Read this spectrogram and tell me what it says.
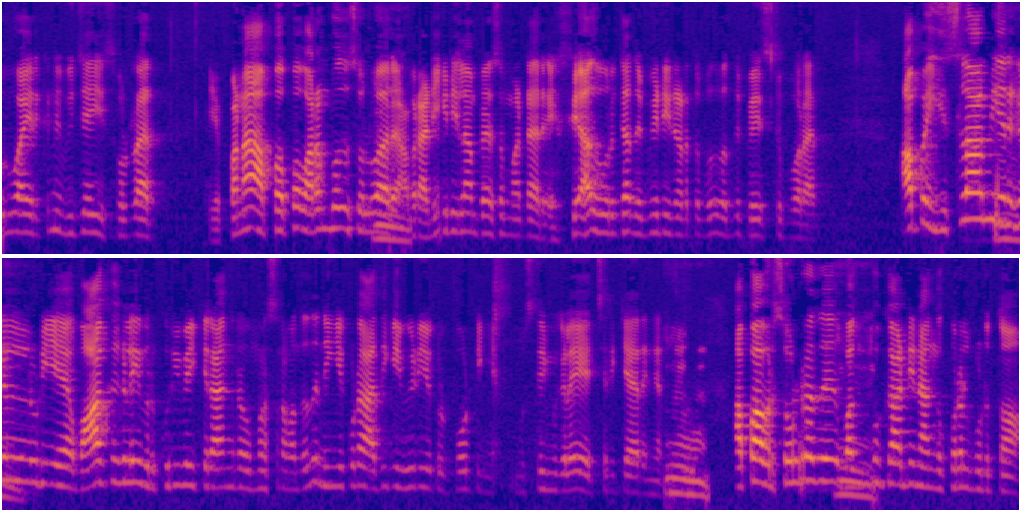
உருவாயிருக்குன்னு விஜய் சொல்றாரு. எப்பனா அப்பப்போ வரும்போது சொல்லுவாரு. அவர் அடிக்கடிலாம் பேச மாட்டாரு. எப்பயாவது ஒருக்கா அந்த மீட்டிங் நடத்தும் போது வந்து பேசிட்டு போறாரு. அப்ப இஸ்லாமியர்களுடைய வாக்குகளை இவர் குறிவைக்கிறாங்கிற விமர்சனம் வந்தது. நீங்க கூட அதிக வீடியோக்கள் போட்டீங்க. முஸ்லீம்களே எச்சரிக்கையா இருங்க ம். அப்ப அவர் சொல்றது. வக்பு காட்டி நாங்க குரல் கொடுத்தோம்.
